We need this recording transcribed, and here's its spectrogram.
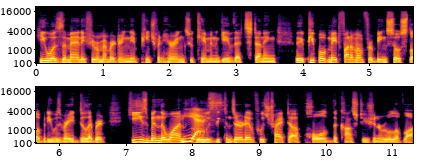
He was the man, if you remember, during the impeachment hearings who came in and gave that stunning. People made fun of him for being so slow, but he was very deliberate. He's been the one yes. who is the conservative who's tried to uphold the Constitution and rule of law.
